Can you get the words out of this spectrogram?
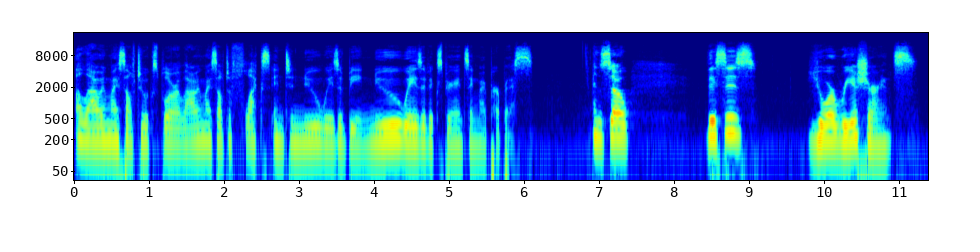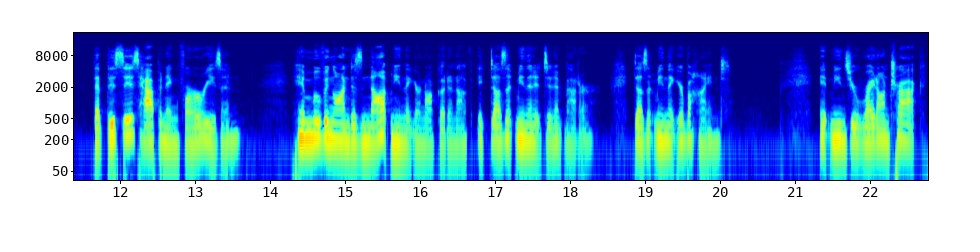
allowing myself to explore, allowing myself to flex into new ways of being, new ways of experiencing my purpose. And so this is your reassurance that this is happening for a reason. Him moving on does not mean that you're not good enough. It doesn't mean that it didn't matter. It doesn't mean that you're behind. It means you're right on track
